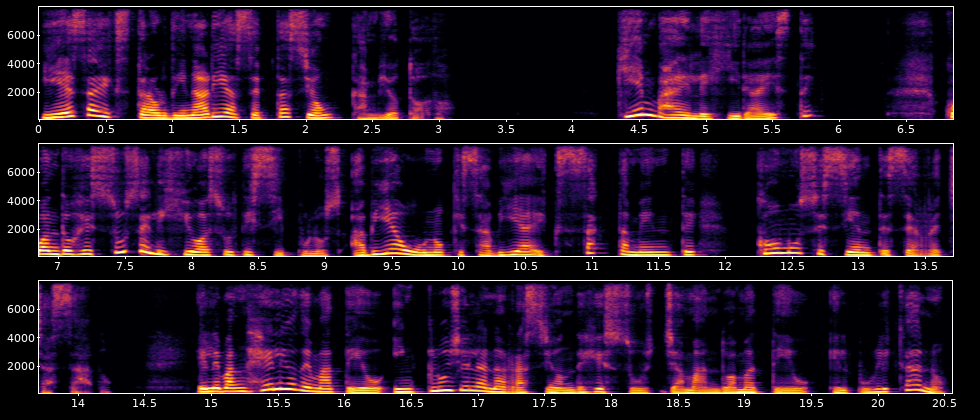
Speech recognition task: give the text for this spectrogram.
Y esa extraordinaria aceptación cambió todo. ¿Quién va a elegir a éste? Cuando Jesús eligió a sus discípulos, había uno que sabía exactamente cómo se siente ser rechazado. El Evangelio de Mateo incluye la narración de Jesús llamando a Mateo el publicano.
